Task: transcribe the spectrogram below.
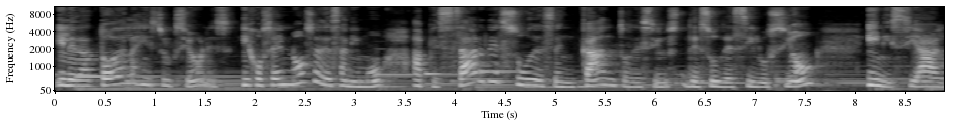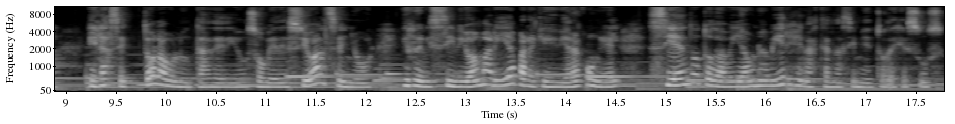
Y le da todas las instrucciones. Y José no se desanimó a pesar de su desencanto, de su, desilusión inicial él aceptó la voluntad de Dios, obedeció al Señor y recibió a María para que viviera con él, siendo todavía una virgen hasta el nacimiento de Jesús.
